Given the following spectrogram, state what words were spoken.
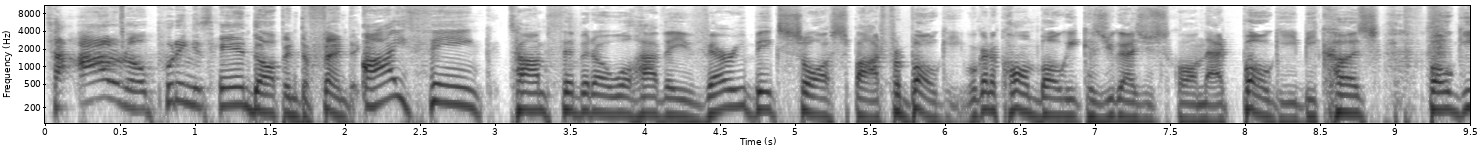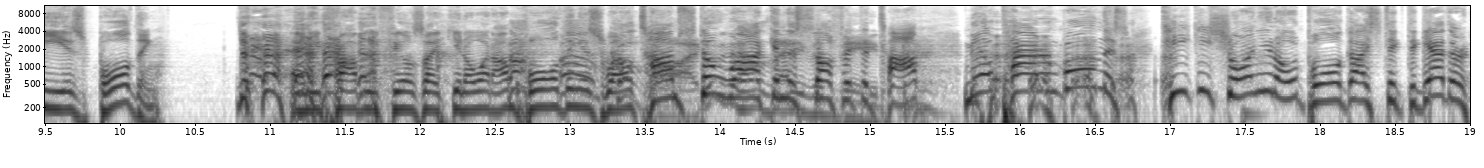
to, I don't know, putting his hand up and defending. I think Tom Thibodeau will have a very big soft spot for Bogey. We're going to call him Bogey because you guys used to call him that Bogey because Bogey is balding. And he probably feels like, you know what, I'm balding as well. Tom's still rocking the stuff at the top. Male pattern baldness. Tiki, Sean, you know, bald guys stick together.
